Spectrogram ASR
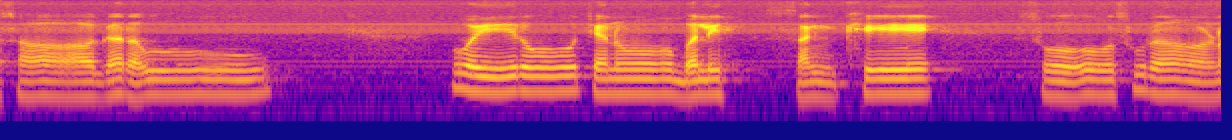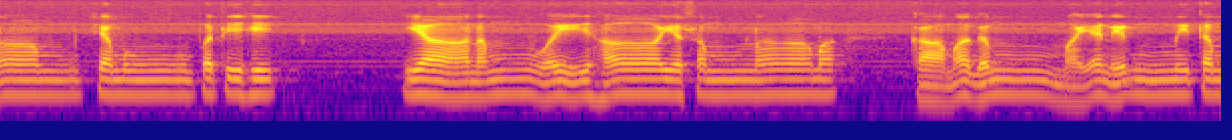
सागरौ। वैरोचनो बलिः सङ्ख्ये सोऽसुराणां चमूपतिः यानं वैहायसं नाम कामगं मयनिर्मितं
